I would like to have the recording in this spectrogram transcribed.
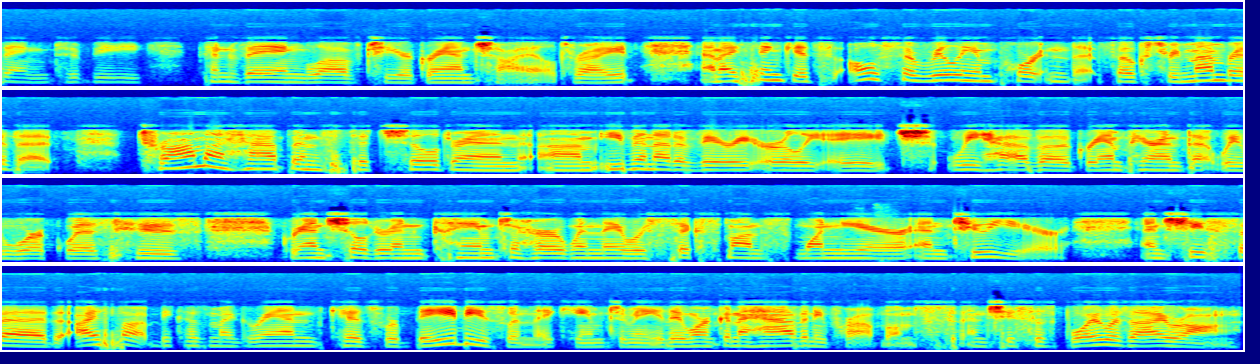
thing to be conveying love to your grandchild, right? And I think it's also really important that folks remember that trauma happens to children um, even at a very early age. We have a grandparent that we work with whose grandchildren came to her when they were six months, one year, and two year. And she said, I thought because my grandkids were babies when they came to me, they weren't going to have any problems. And she says, boy, was I wrong.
